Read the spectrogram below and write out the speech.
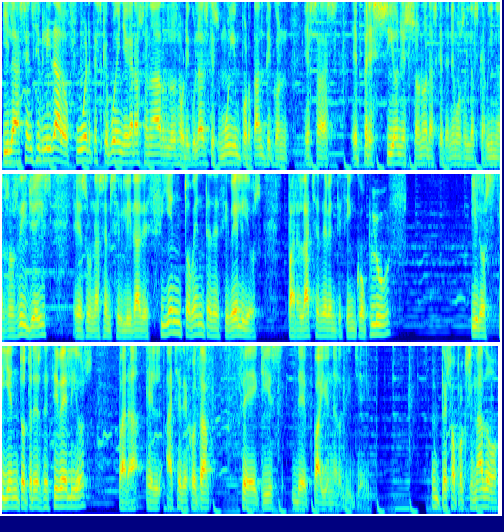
Y la sensibilidad, lo fuertes que pueden llegar a sonar los auriculares, que es muy importante con esas eh, presiones sonoras que tenemos en las cabinas los DJs, es una sensibilidad de 120 decibelios para el HD25 Plus y los 103 decibelios para el HDJ CX de Pioneer DJ un peso aproximado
